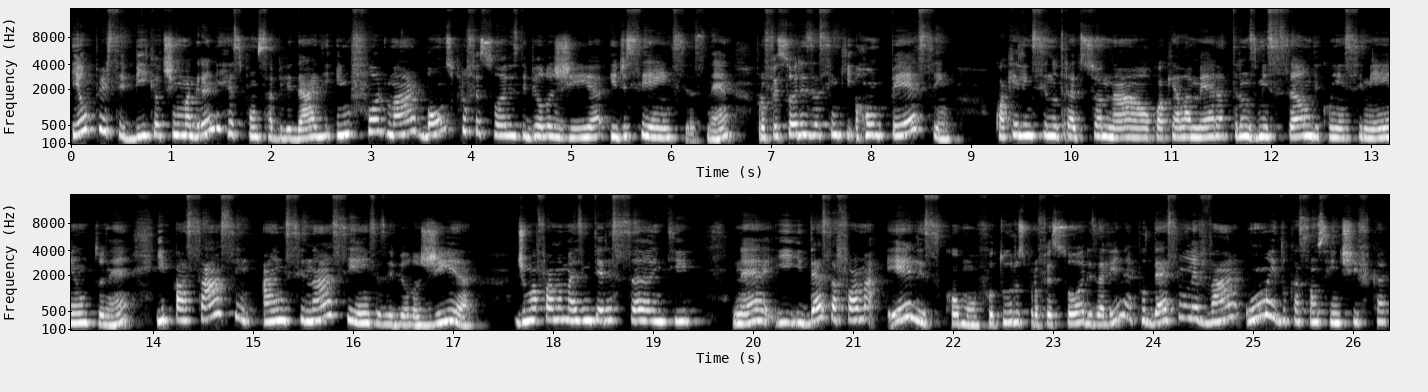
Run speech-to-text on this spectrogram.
eu percebi que eu tinha uma grande responsabilidade em formar bons professores de biologia e de ciências, né? Professores assim que rompessem com aquele ensino tradicional, com aquela mera transmissão de conhecimento, né? E passassem a ensinar ciências e biologia de uma forma mais interessante, né? E, e, dessa forma eles, como futuros professores ali, né, pudessem levar uma educação científica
